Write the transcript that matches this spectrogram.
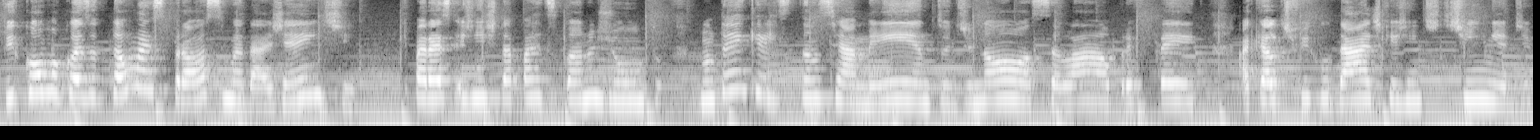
ficou uma coisa tão mais próxima da gente que parece que a gente está participando junto. Não tem aquele distanciamento de, nossa, lá o prefeito, aquela dificuldade que a gente tinha de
